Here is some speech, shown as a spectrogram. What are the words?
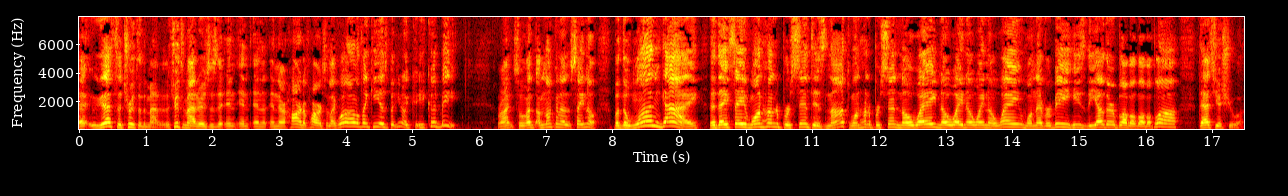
Uh, that's the truth of the matter. The truth of the matter is, is that in, in, in their heart of hearts, they're like, well, I don't think he is, but, you know, he could be right? So I'm not going to say no. But the one guy that they say 100% is not, 100% no way, no way, no way, no way, will never be, he's the other, blah, blah, blah, blah, blah, that's Yeshua.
